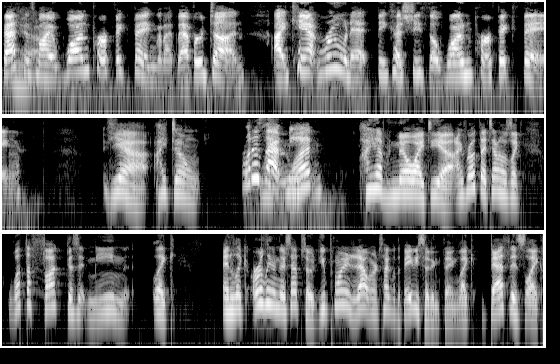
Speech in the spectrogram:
Beth is my one perfect thing that I've ever done. I can't ruin it because she's the one perfect thing. Yeah, I don't. What does Like, that mean? what? I have no idea. I wrote that down. I was like, what the fuck does it mean? Like, and like earlier in this episode, you pointed it out when we were talking about the babysitting thing. Like, Beth is like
